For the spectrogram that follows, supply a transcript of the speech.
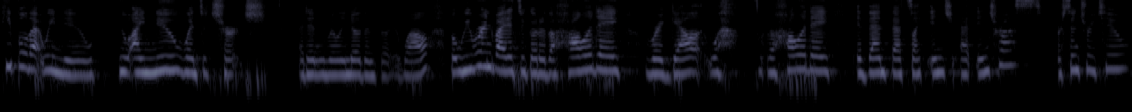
people that we knew who I knew went to church. I didn't really know them very well, but we were invited to go to the holiday regal, the holiday event that's like in, at Intrust or Century Two.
